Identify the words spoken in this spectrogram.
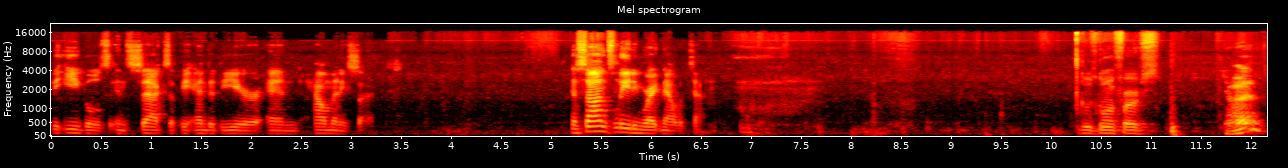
the Eagles in sacks at the end of the year, and how many sacks? Haason's leading right now with ten. Who's going first? Go ahead.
